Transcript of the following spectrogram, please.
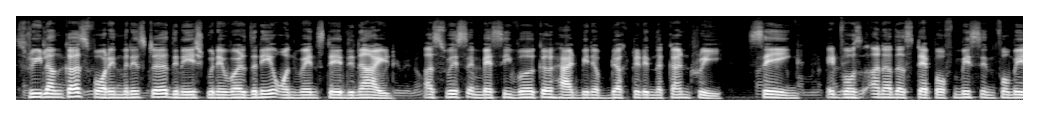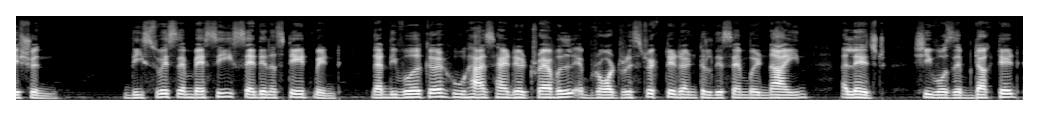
Sri Lanka's Foreign Minister Dinesh Gunawardena on Wednesday denied a Swiss embassy worker had been abducted in the country, saying it was another step of misinformation. The Swiss embassy said in a statement that the worker who has had her travel abroad restricted until December 9 alleged she was abducted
